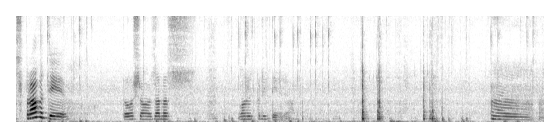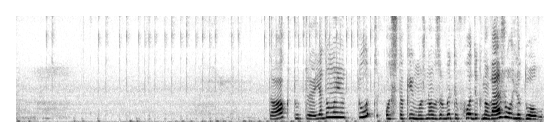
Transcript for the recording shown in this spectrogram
справити, тому що зараз можуть прийти реально. Так, тут, е, я думаю, тут ось такий можна зробити входик на вежу оглядову.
